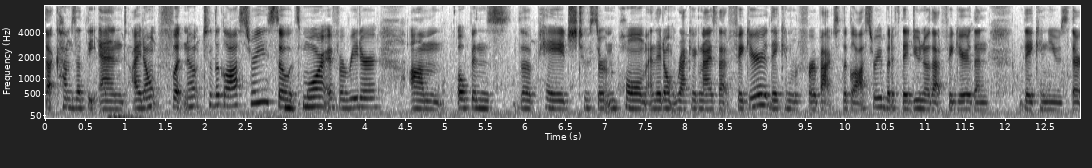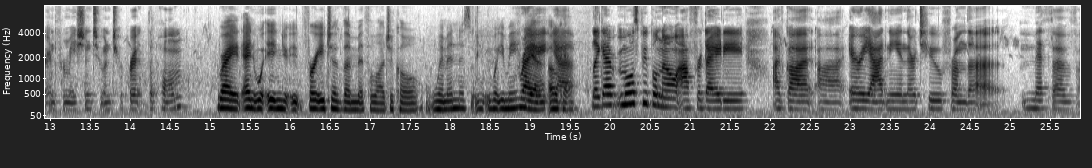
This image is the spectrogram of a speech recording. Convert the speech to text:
that comes at the end. I don't footnote to the glossary, so it's more if a reader um, opens the page to a certain poem and they don't recognize that figure, they can refer back to the glossary. But if they do know that figure, then they can use their information to interpret the poem. Right, and in, for each of the mythological women is what you mean? Right. Yeah. Okay. yeah. Like I, most people know Aphrodite. I've got uh, Ariadne in there too from the myth of uh,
